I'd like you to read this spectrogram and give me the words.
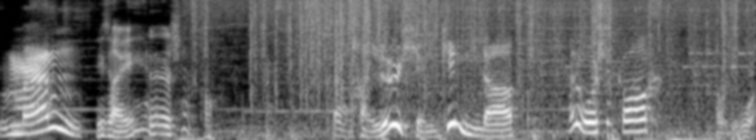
Mann. Dieser elende Chefkoch. Ja, Hallöchen, Kinder. Hallo, Chefkoch. Oh, die Uhr.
